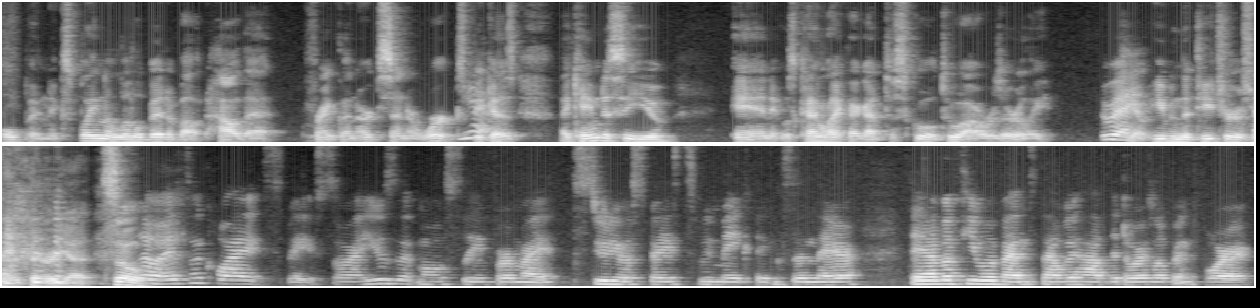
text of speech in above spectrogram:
open? Explain a little bit about how that Franklin Arts Center works Yeah. because I came to see you and it was kind of like I got to school two hours early. Right You know, even the teachers weren't there yet. So no it's a quiet space so i use it mostly for my studio space. We make things in there. They have a few events that we have the doors open for.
